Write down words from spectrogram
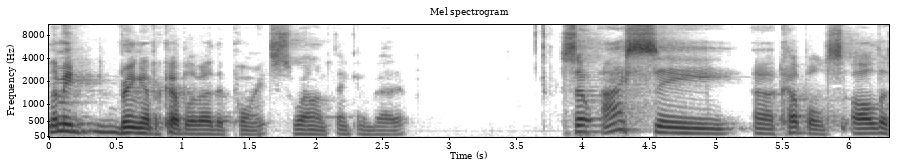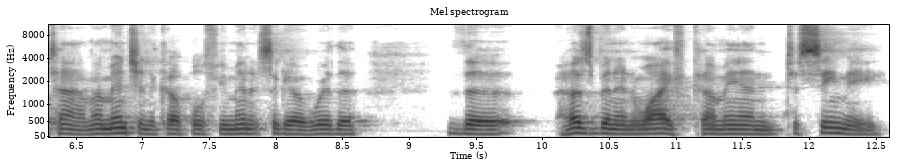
let me bring up a couple of other points while I'm thinking about it. So I see uh, couples all the time. I mentioned a couple a few minutes ago where the the husband and wife come in to see me,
